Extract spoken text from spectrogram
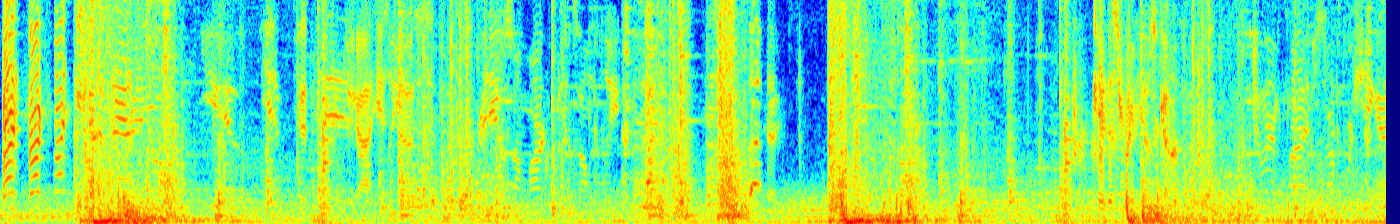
Front, front, front! You got it, You, yep. Good shot, he's toast. Radio's on mark, but it's on bleed. Okay, this radio's gone. Two and five, start pushing guys.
